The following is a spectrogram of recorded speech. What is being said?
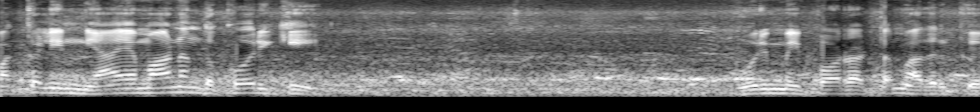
மக்களின் நியாயமான அந்த கோரிக்கை உரிமை போராட்டம் அதற்கு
